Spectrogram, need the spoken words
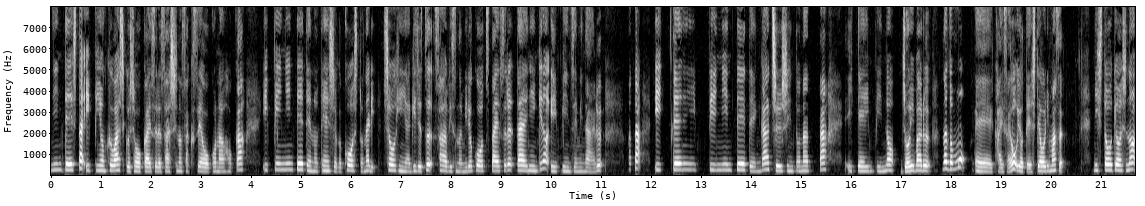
認定した一品を詳しく紹介する冊子の作成を行うほか、一品認定店の店主が講師となり、商品や技術、サービスの魅力をお伝えする大人気の一品ゼミナール、また、一点一品認定店が中心となった一点一品のジョイバルなども、えー、開催を予定しております。西東京市の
